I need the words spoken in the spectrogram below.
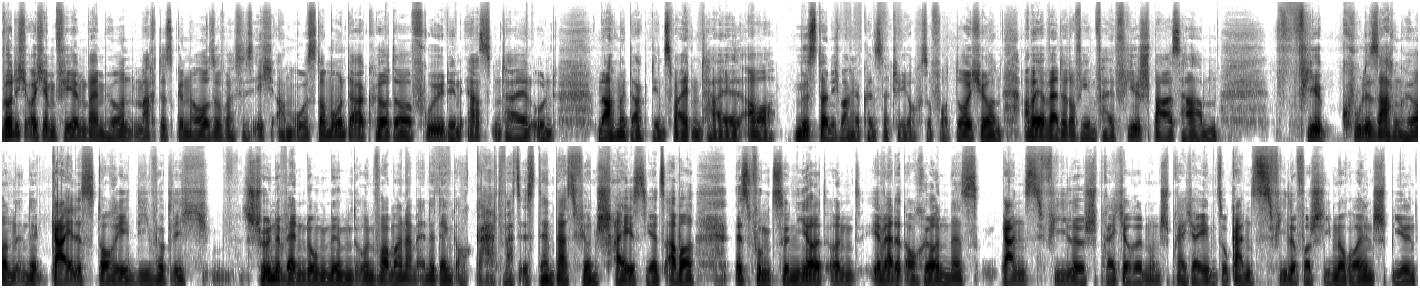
würde ich euch empfehlen beim Hören, macht es genauso, was weiß ich. Am Ostermontag hört ihr früh den ersten Teil und Nachmittag den zweiten Teil. Aber müsst ihr nicht machen, ihr könnt es natürlich auch sofort durchhören. Aber ihr werdet auf jeden Fall viel Spaß haben viel coole Sachen hören, eine geile Story, die wirklich schöne Wendungen nimmt und wo man am Ende denkt, oh Gott, was ist denn das für ein Scheiß jetzt? Aber es funktioniert und ihr werdet auch hören, dass ganz viele Sprecherinnen und Sprecher eben so ganz viele verschiedene Rollen spielen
